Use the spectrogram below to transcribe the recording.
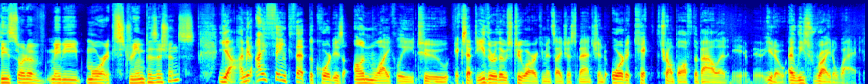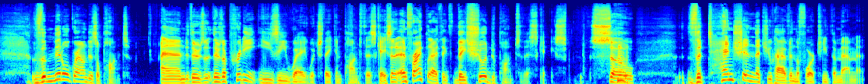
these sort of maybe more extreme positions? Yeah, I mean, I think that the court is unlikely to accept either of those two arguments I just mentioned or to kick Trump off the ballot, you know, at least right away. The middle ground is a punt. And there's a, there's a pretty easy way which they can punt this case, and, and frankly, I think they should punt this case. So, hmm. the tension that you have in the Fourteenth Amendment,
